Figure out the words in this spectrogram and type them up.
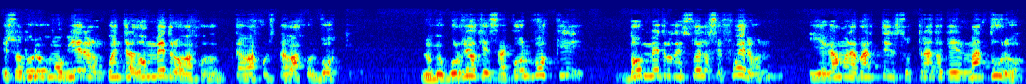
eso duro como piedra lo encuentra dos metros abajo, de abajo, de abajo el bosque. Lo que ocurrió es que sacó el bosque, dos metros de suelo se fueron y llegamos a la parte del sustrato que es más duro.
